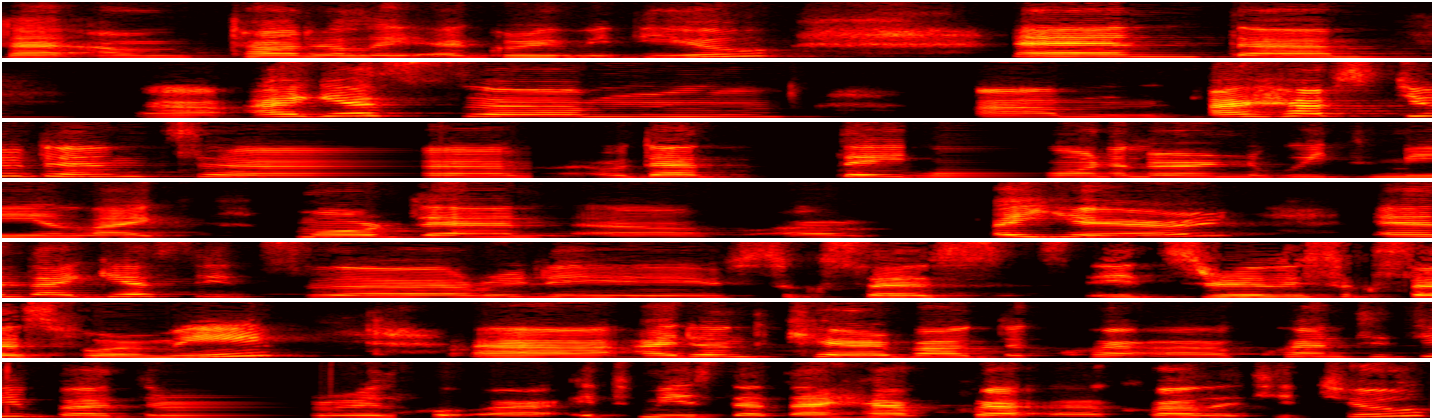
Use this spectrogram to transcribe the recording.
That I'm totally agree with you, and. Um, uh, I guess um, um, I have students uh, that they want to learn with me like more than uh, a year and i guess it's uh, really success it's really success for me. Uh, i don't care about the qu- uh, quantity but really, uh, it means that i have qu- uh, quality too.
